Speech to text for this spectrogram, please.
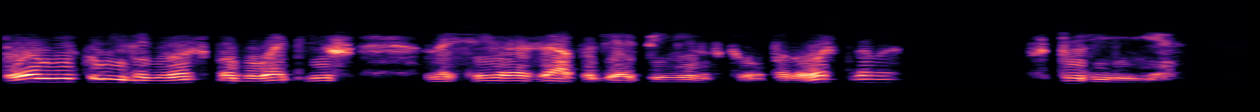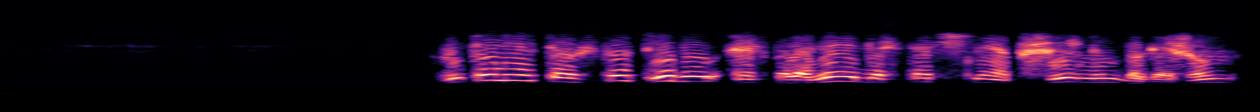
Стольнику не довелось побывать лишь на северо-западе Апеннинского полуострова, в Турине. В Италию Толстой прибыл, располагая достаточно обширным багажом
